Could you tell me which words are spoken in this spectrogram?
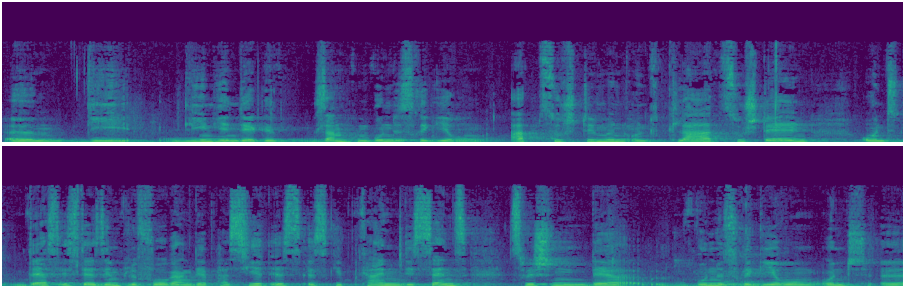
die Linien der gesamten Bundesregierung abzustimmen und klarzustellen und das ist der simple Vorgang, der passiert ist. Es gibt keinen Dissens zwischen der Bundesregierung und äh,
